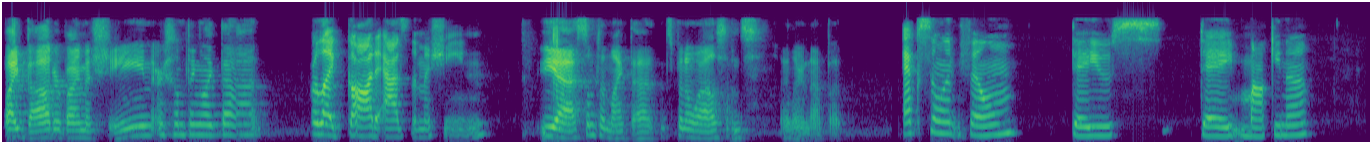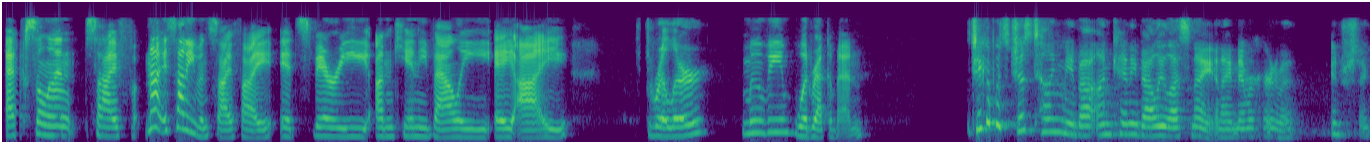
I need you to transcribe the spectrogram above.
by God or by machine or something like that. Or like God as the machine. Yeah, something like that. It's been a while since I learned that, but excellent film, Deus de Machina. Excellent sci-fi. No, it's not even sci-fi. It's very uncanny valley AI thriller movie. Would recommend. Jacob was just telling me about Uncanny Valley last night, and I'd never heard of it. Interesting.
